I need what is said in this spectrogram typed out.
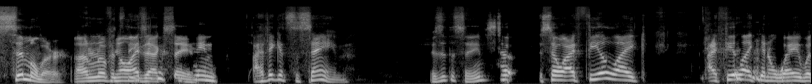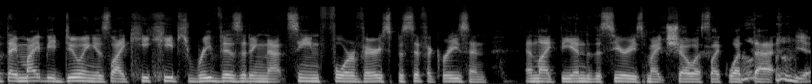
similar. I don't know if it's No, the I exact it's the same. I think it's the same. Is it the same? So so I feel like I feel like in a way what they might be doing is like he keeps revisiting that scene for a very specific reason and like the end of the series might show us like what that Yeah.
